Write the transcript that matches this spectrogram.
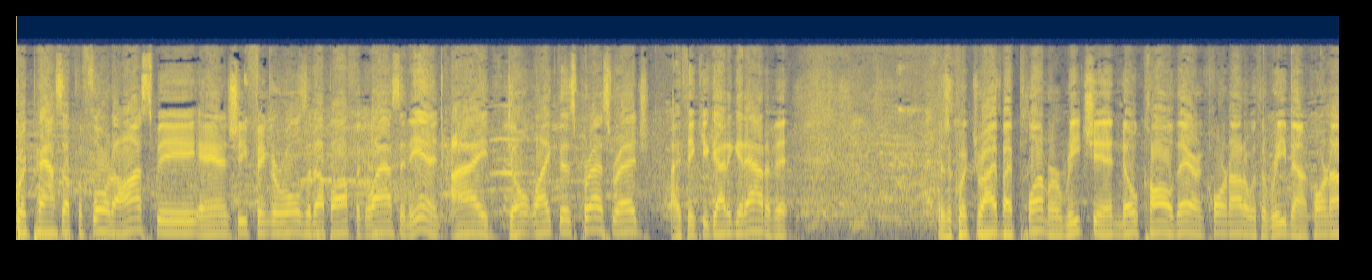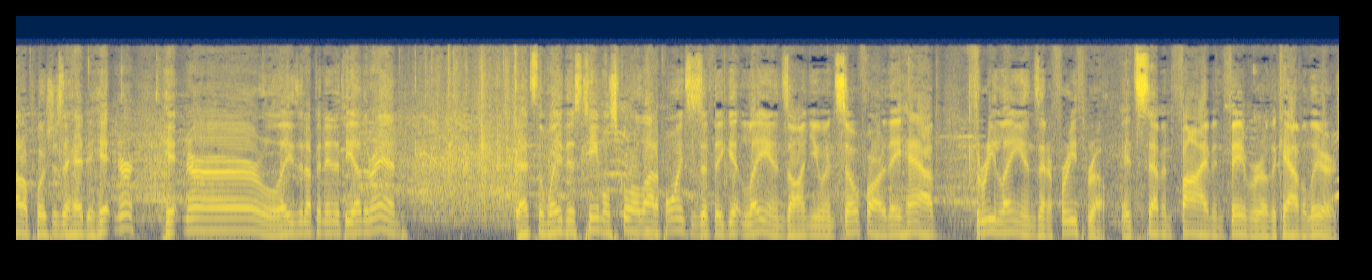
Quick pass up the floor to Osby, and she finger rolls it up off the glass and in. I don't like this press, Reg. I think you got to get out of it. There's a quick drive by Plummer, reach in, no call there, and Coronado with the rebound. Coronado pushes ahead to Hittner. Hittner lays it up and in at the other end. That's the way this team will score a lot of points is if they get lay-ins on you, and so far they have three lay-ins and a free throw. It's 7-5 in favor of the Cavaliers.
